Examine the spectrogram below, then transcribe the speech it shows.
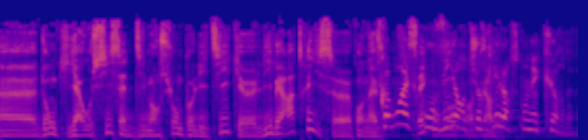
Euh, donc il y a aussi cette dimension politique euh, libératrice euh, qu'on a vue. Comment en est-ce qu'on vit en Turquie lorsqu'on est kurde?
